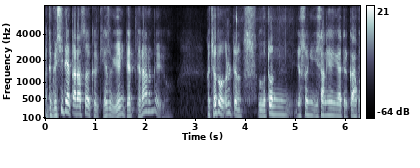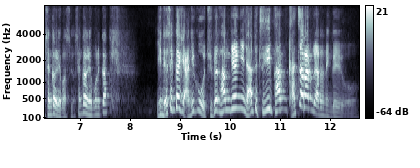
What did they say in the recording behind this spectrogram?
하여튼 그 시대에 따라서 그렇게 계속 유행이 변하는 거예요. 그 저도 어릴 때는 어떤 여성이 이상형이어야 될까 하고 생각을 해봤어요. 생각을 해보니까 이게 내 생각이 아니고 주변 환경이 나한테 주입한 가짜라는 걸 알아낸 거예요.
